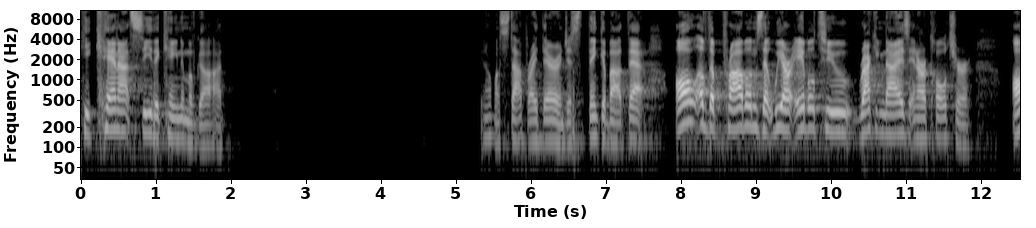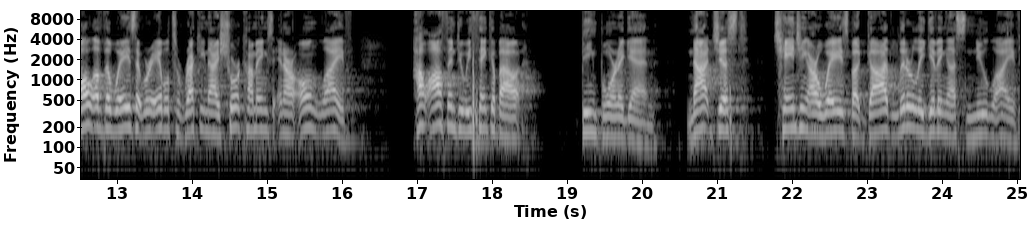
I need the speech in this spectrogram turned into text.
he cannot see the kingdom of God. You know, I'm going to stop right there and just think about that. All of the problems that we are able to recognize in our culture, all of the ways that we're able to recognize shortcomings in our own life, how often do we think about being born again? Not just changing our ways, but God literally giving us new life.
